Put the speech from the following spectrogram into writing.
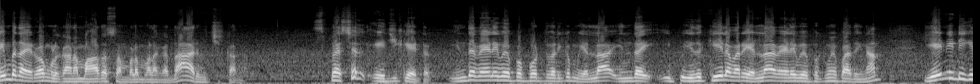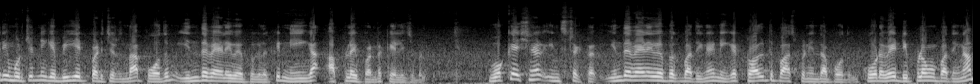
ஐம்பதாயிரரூபா உங்களுக்கான மாத சம்பளம் வழங்குறதா அறிவிச்சிருக்காங்க. ஸ்பெஷல் எஜுகேட்டர் இந்த வேலைவாய்ப்பை பொறுத்த வரைக்கும் எல்லா இந்த இப்போ இது கீழே வர எல்லா வேலைவாய்ப்புக்குமே பார்த்தீங்கன்னா எனி டிகிரி முடிச்சுட்டு நீங்கள் பிஎட் படிச்சிருந்தா போதும். இந்த வேலைவாய்ப்புகளுக்கு நீங்கள் அப்ளை பண்ணுறக்கு எலிஜிபிள் ஒகேஷனல் இன்ஸ்ட்ரக்டர் இந்த வேலை வாய்ப்புக்கு பார்த்தீங்கன்னா நீங்கள் டுவெல்த்து பாஸ் பண்ணியிருந்தால் போதும். கூடவே டிப்ளமோ பார்த்தீங்கன்னா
